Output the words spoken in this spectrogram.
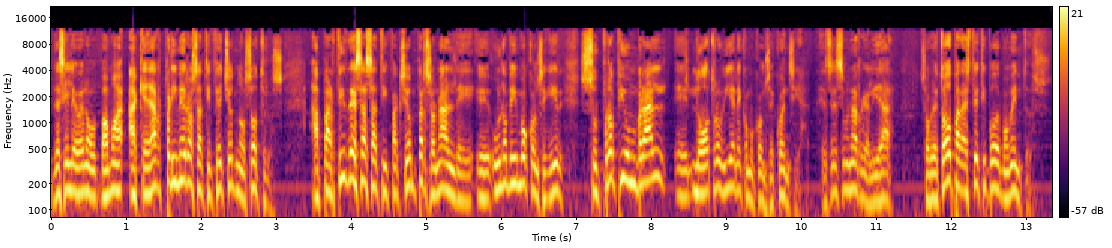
decirle, bueno, vamos a, a quedar primero satisfechos nosotros. A partir de esa satisfacción personal de eh, uno mismo conseguir su propio umbral, eh, lo otro viene como consecuencia. Esa es una realidad, sobre todo para este tipo de momentos.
